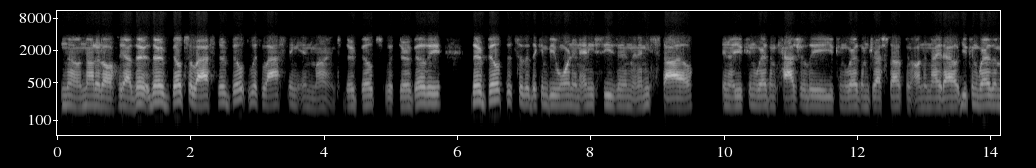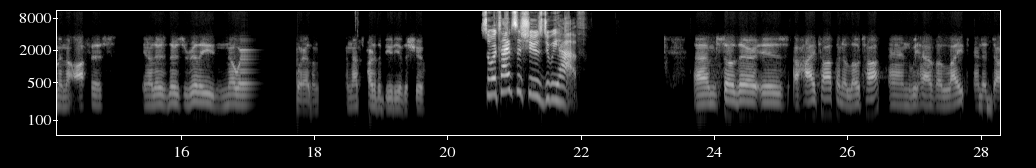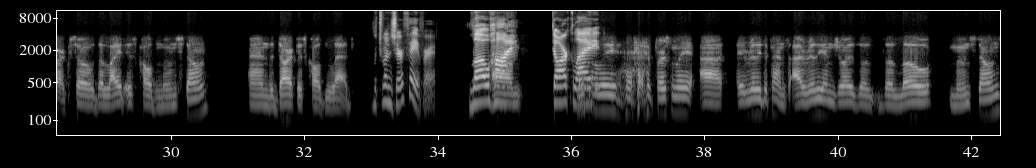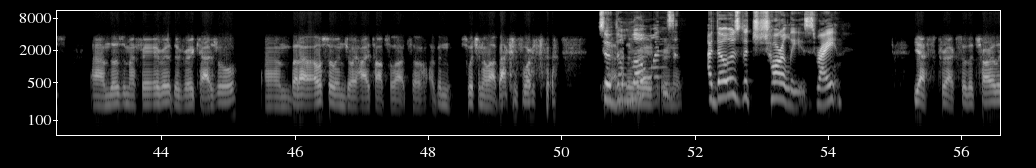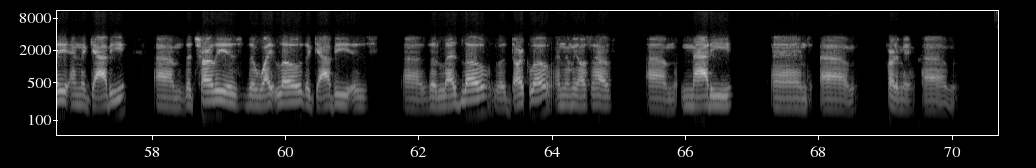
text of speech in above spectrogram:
No, not at all. Yeah, they're they're built to last. They're built with lasting in mind. They're built with durability. They're built so that they can be worn in any season and any style. You know, you can wear them casually. You can wear them dressed up and on the night out. You can wear them in the office. You know, there's there's really nowhere to wear them, and that's part of the beauty of the shoe. So, what types of shoes do we have? Um, so there is a high top and a low top, and we have a light and a dark. So the light is called moonstone, and the dark is called lead. Which one's your favorite? Low, high, um, dark, light. Personally, personally uh, it really depends. I really enjoy the the low moonstones. Um, those are my favorite. They're very casual, um, but I also enjoy high tops a lot. So I've been switching a lot back and forth. so yeah, the low very, ones. Very nice are those the Charlies, right? Yes, correct. So the Charlie and the Gabby. Um, the Charlie is the white low. The Gabby is uh, the lead low, the dark low, and then we also have um, Maddie and um, pardon me, um,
